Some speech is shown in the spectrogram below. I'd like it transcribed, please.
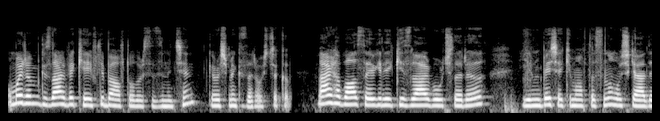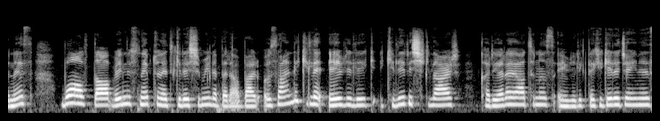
Umarım güzel ve keyifli bir hafta olur sizin için. Görüşmek üzere, hoşçakalın. Merhaba sevgili ikizler burçları. 25 Ekim haftasına hoş geldiniz. Bu hafta Venüs Neptün etkileşimiyle beraber özellikle evlilik, ikili ilişkiler, kariyer hayatınız, evlilikteki geleceğiniz,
